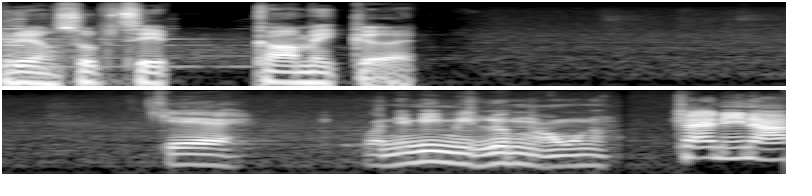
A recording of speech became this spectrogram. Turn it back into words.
เรื่องซุบซิบก็ไม่เกิด แก วันนี้ไม่มีเรื่องเมานะ แค่นี้นะ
